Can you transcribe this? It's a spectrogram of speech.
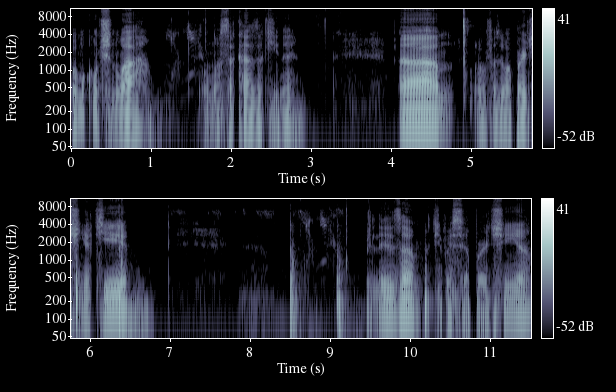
Vamos continuar a nossa casa aqui, né? Ah, vou fazer uma partinha aqui. Beleza, aqui vai ser a partinha.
